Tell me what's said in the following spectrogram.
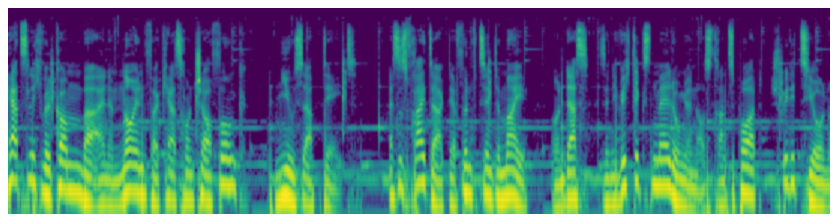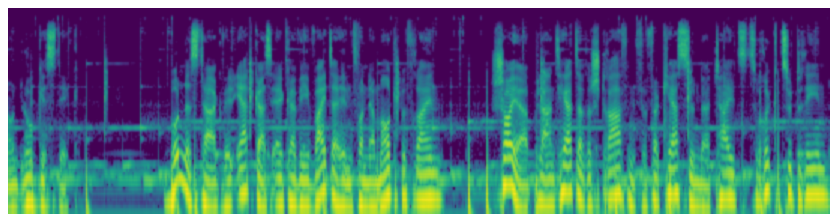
Herzlich willkommen bei einem neuen Verkehrsrundschau Funk News Update. Es ist Freitag, der 15. Mai und das sind die wichtigsten Meldungen aus Transport, Spedition und Logistik. Bundestag will Erdgas-Lkw weiterhin von der Maut befreien. Scheuer plant härtere Strafen für Verkehrssünder teils zurückzudrehen.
